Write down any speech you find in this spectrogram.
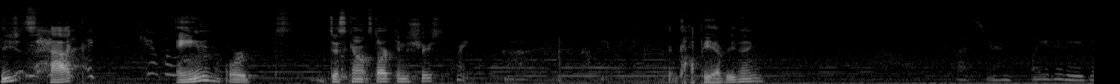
Did you just hack I believe AIM or discount Stark Industries? Right. Uh, copy everything. Copy everything? Bless your inflated ego,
